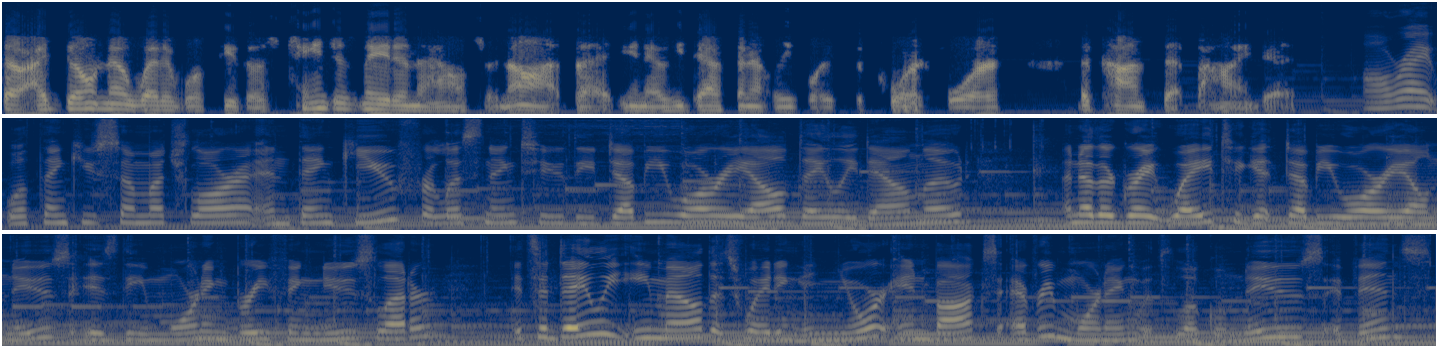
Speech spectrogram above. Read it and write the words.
So I don't know whether we'll see those changes made in the House or not, but you know, he definitely voiced support for the concept behind it. All right. Well, thank you so much, Laura, and thank you for listening to the WRAL Daily Download. Another great way to get WRAL news is the Morning Briefing newsletter. It's a daily email that's waiting in your inbox every morning with local news, events,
